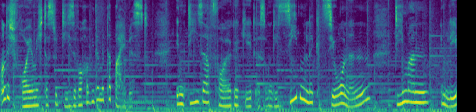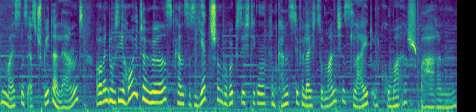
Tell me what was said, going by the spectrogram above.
und ich freue mich, dass du diese Woche wieder mit dabei bist. In dieser Folge geht es um die sieben Lektionen, die man im Leben meistens erst später lernt. Aber wenn du sie heute hörst, kannst du sie jetzt schon berücksichtigen und kannst dir vielleicht so manches Leid und Kummer ersparen.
